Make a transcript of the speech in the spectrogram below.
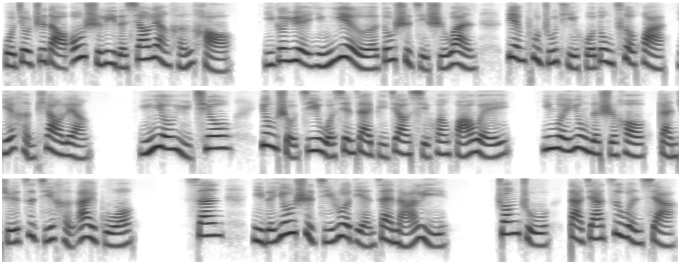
我就知道欧时力的销量很好，一个月营业额都是几十万，店铺主体活动策划也很漂亮。云友雨秋，用手机我现在比较喜欢华为，因为用的时候感觉自己很爱国。三，你的优势及弱点在哪里？庄主，大家自问下。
